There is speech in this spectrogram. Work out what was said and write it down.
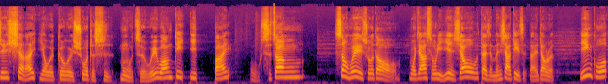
接下来要为各位说的是《墨者为王》第一百五十章。上回说到，墨家首领燕霄带着门下弟子来到了营国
